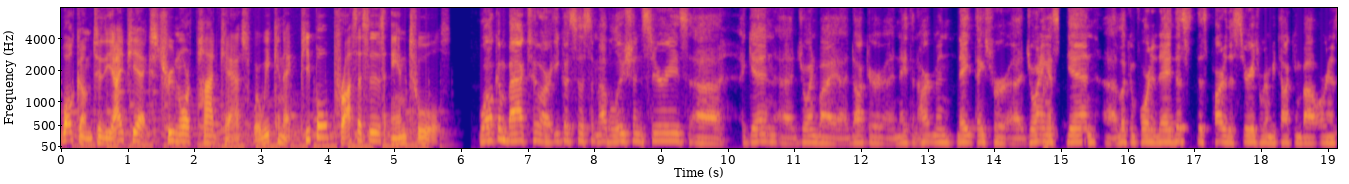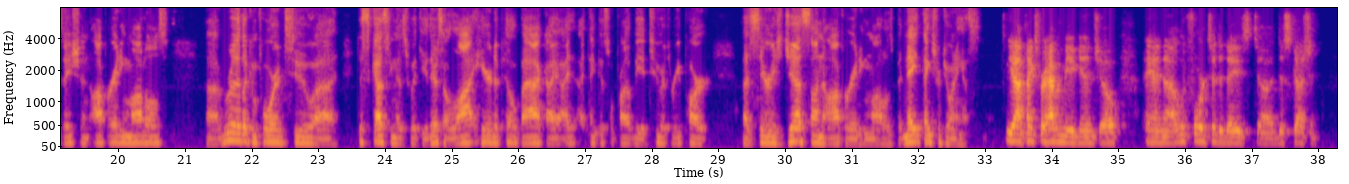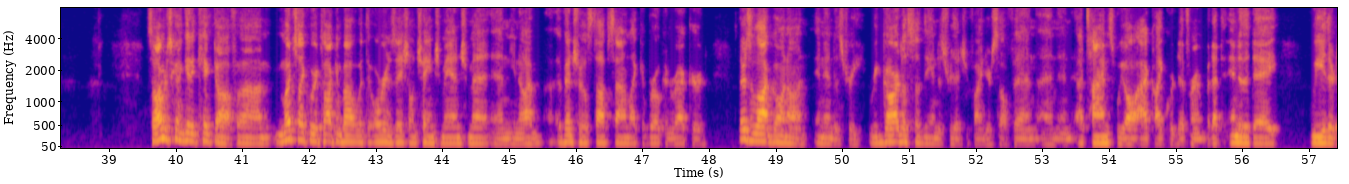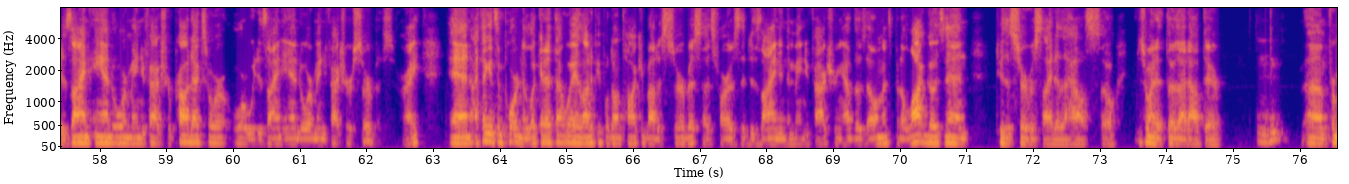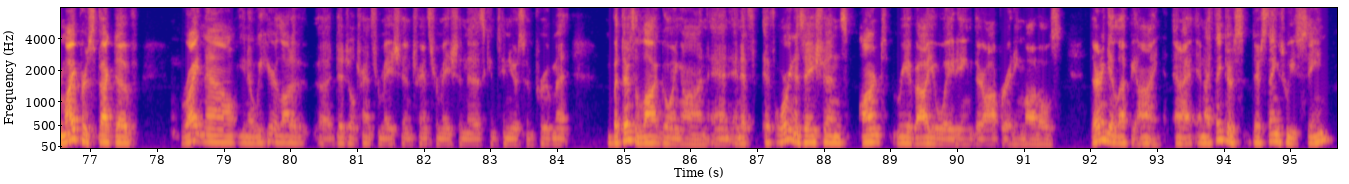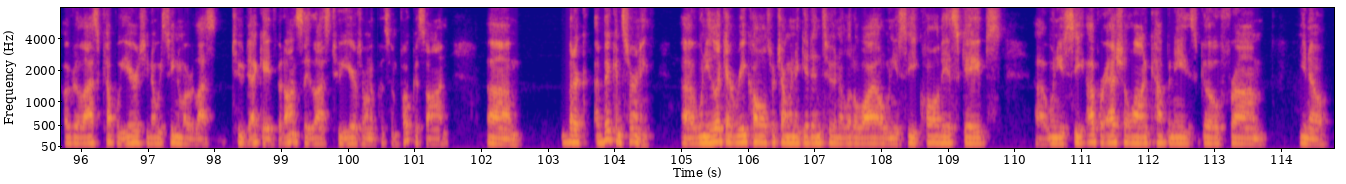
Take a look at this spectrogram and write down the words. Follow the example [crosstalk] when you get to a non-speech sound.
Welcome to the IPX True North podcast, where we connect people, processes, and tools. Welcome back to our ecosystem evolution series. Uh, again, uh, joined by uh, Dr. Uh, Nathan Hartman. Nate, thanks for uh, joining us again. Uh, looking forward today. This this part of the series, we're going to be talking about organization operating models. really looking forward to discussing this with you. There's a lot here to peel back. I, I, I think this will probably be a two or three part a series just on the operating models. But Nate, thanks for joining us. Yeah, thanks for having me again, Joe. And uh, look forward to today's uh, discussion. So I'm just going to get it kicked off. Um, much like we were talking about with the organizational change management, and you know, I'm eventually will stop sound like a broken record. There's a lot going on in industry, regardless of the industry that you find yourself in. And, and at times we all act like we're different, but at the end of the day, we either design and or manufacture products or or we design and or manufacture a service right? And i think it's important to look at it that way. A lot of people don't talk about a service as far as the design and the manufacturing of those elements but a lot goes in to the service side of the house. So just wanted to throw that out there. Mm-hmm. um, from my perspective right now you know we hear a lot of uh, digital transformation transformation is continuous improvement but there's a lot going on. And and if if organizations aren't reevaluating their operating models they're going to get left behind. And i and i think there's there's things we've seen over the last couple years. You know we've seen them over the last two decades but honestly the last two years i want to put some focus on um, but are a bit concerning. Uh, when you look at recalls which i'm going to get into in a little while when you see quality escapes uh, when you see upper echelon companies go from you know,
